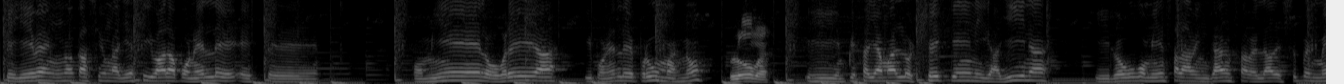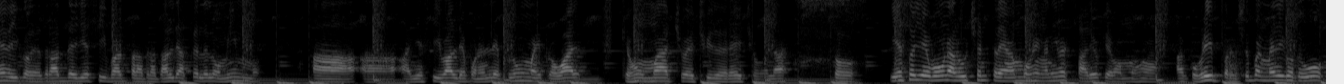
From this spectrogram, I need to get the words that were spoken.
que lleva en una ocasión a Jesse Bar a ponerle este o miel o brea y ponerle plumas, ¿no? Pluma. Y empieza a llamarlo chicken y gallinas, y luego comienza la venganza, ¿verdad? Del Supermédico detrás de Jesse Bar para tratar de hacerle lo mismo a, a, a Jesse Val de ponerle pluma y probar que es un macho hecho y derecho, ¿verdad? So, y eso llevó a una lucha entre ambos en aniversario que vamos a, a cubrir, pero el Supermédico tuvo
